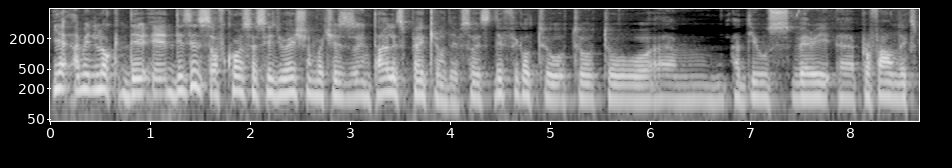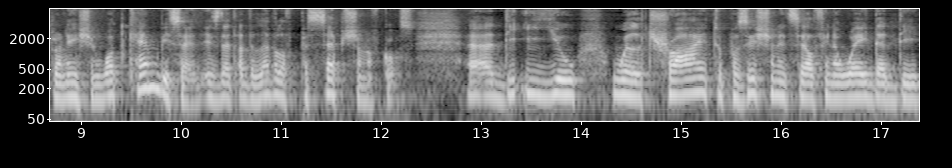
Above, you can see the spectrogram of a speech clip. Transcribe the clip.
Yeah, I mean, look, the, uh, this is of course a situation which is entirely speculative, so it's difficult to to to um, adduce very uh, profound explanation. What can be said is that at the level of perception, of course uh, the EU will try to position itself in a way that the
